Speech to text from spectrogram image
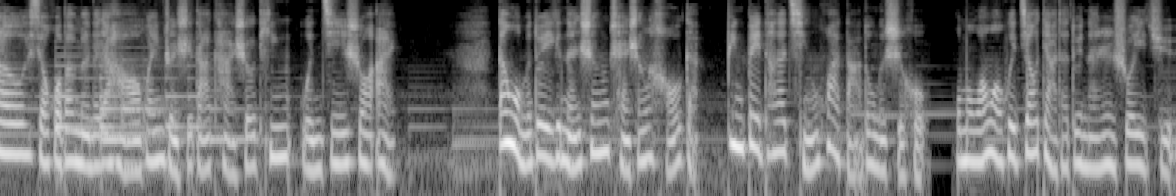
Hello，小伙伴们，大家好，欢迎准时打卡收听《文姬说爱》。当我们对一个男生产生了好感，并被他的情话打动的时候，我们往往会娇嗲的对男人说一句：“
